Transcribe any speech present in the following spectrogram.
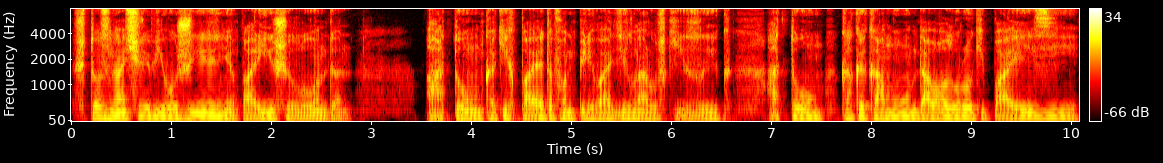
что значили в его жизни Париж и Лондон – о том, каких поэтов он переводил на русский язык, о том, как и кому он давал уроки поэзии,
